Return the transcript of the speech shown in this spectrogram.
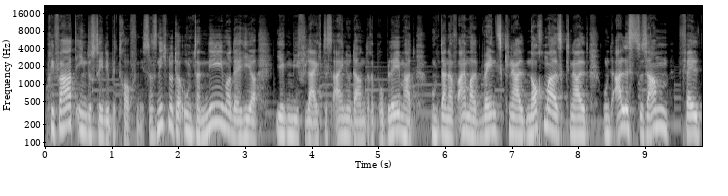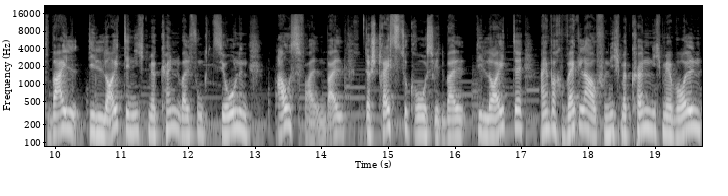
Privatindustrie, die betroffen ist. Das ist nicht nur der Unternehmer, der hier irgendwie vielleicht das eine oder andere Problem hat und dann auf einmal, wenn es knallt, nochmals knallt und alles zusammenfällt, weil die Leute nicht mehr können, weil Funktionen ausfallen, weil der Stress zu groß wird, weil die Leute einfach weglaufen, nicht mehr können, nicht mehr wollen,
